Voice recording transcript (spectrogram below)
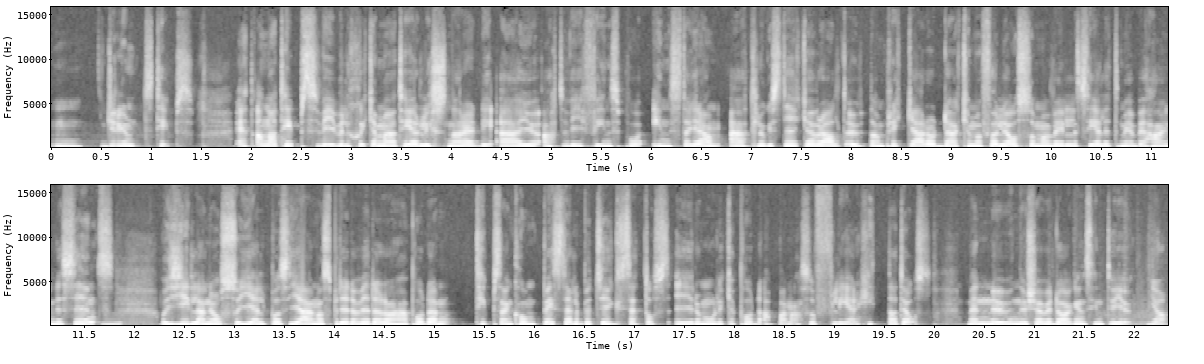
Mm. Grymt tips. Ett annat tips vi vill skicka med till er lyssnare det är ju att vi finns på Instagram, logistik överallt utan prickar. Och där kan man följa oss om man vill se lite mer behind the scenes. Mm. Och Gillar ni oss så hjälp oss gärna att sprida vidare den här podden. Tipsa en kompis eller betygsätt oss i de olika poddapparna så fler hittar till oss. Men nu, nu kör vi dagens intervju. Ja.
